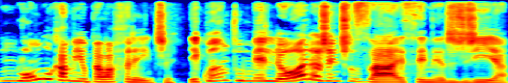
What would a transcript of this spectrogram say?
um longo caminho pela frente. E quanto melhor a gente usar essa energia,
